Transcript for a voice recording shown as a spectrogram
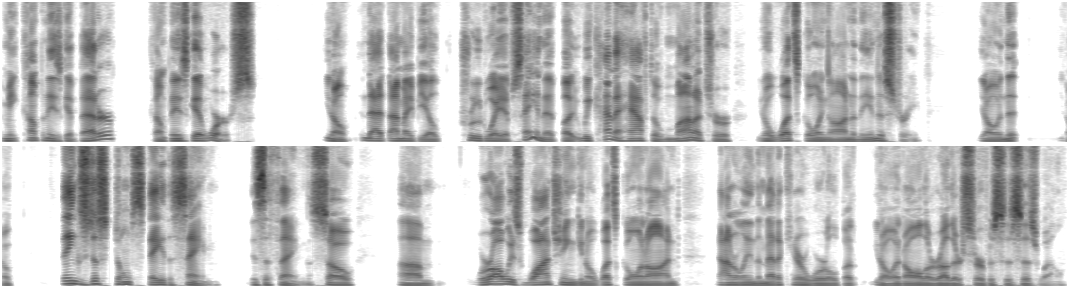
I mean, companies get better, companies get worse. You know, that, that might be a crude way of saying it, but we kind of have to monitor, you know, what's going on in the industry. You know, and the, you know, things just don't stay the same is the thing. So um, we're always watching, you know, what's going on, not only in the Medicare world, but, you know, in all our other services as well.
